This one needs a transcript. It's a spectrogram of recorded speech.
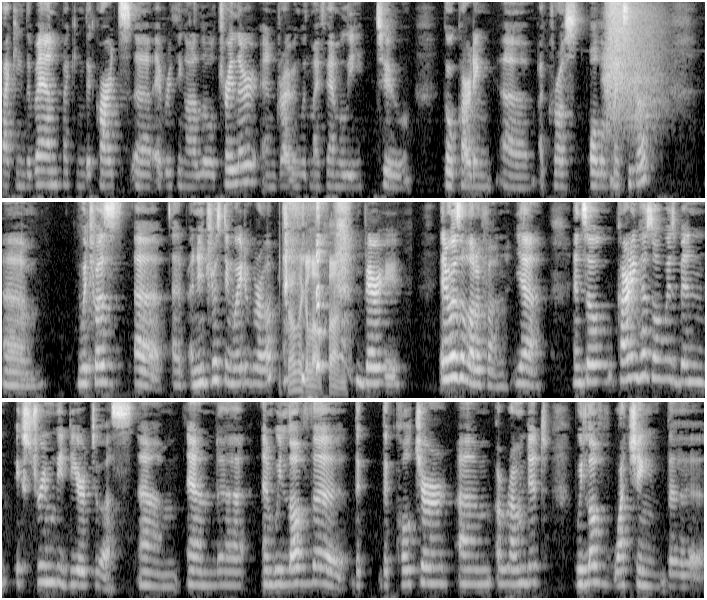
packing the van packing the karts uh, everything on a little trailer and driving with my family to go karting uh, across all of mexico. Um, which was uh, a- an interesting way to grow up. It sounds like a lot of fun. very it was a lot of fun yeah. And so karting has always been extremely dear to us. Um, and uh, and we love the the, the culture um, around it. We love watching the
